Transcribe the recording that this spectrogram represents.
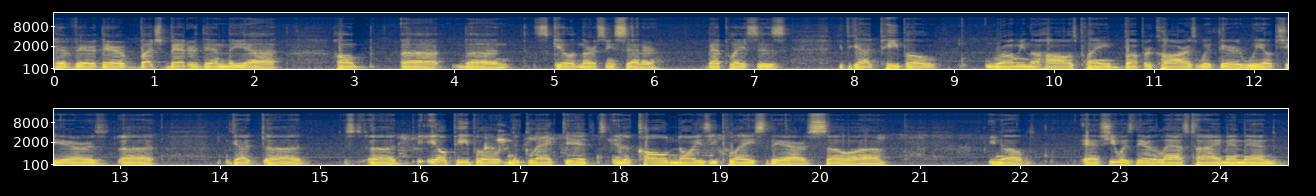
They're very, they're much better than the uh, home, uh, the skilled nursing center. That place is, you've got people roaming the halls, playing bumper cars with their wheelchairs. Uh, got uh, uh, ill people neglected in a cold, noisy place there. So, um, you know, and she was there the last time, and then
